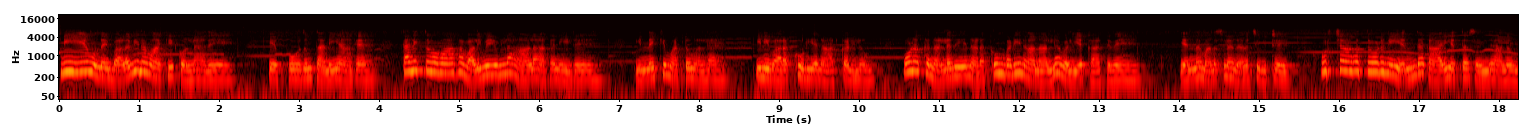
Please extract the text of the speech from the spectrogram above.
நீயே உன்னை பலவீனமாக்கி கொள்ளாதே. எப்போதும் தனியாக தனித்துவமாக வலிமையுள்ள ஆளாக நீரு. இன்னைக்கு மட்டுமல்ல இனி வரக்கூடிய நாட்களிலும் உனக்கு நல்லதே நடக்கும்படி நான் நல்ல வழியை காட்டுவேன். என்ன மனசுல நினைச்சுக்கிட்டு உற்சாகத்தோடு நீ எந்த காரியத்தை செஞ்சாலும்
